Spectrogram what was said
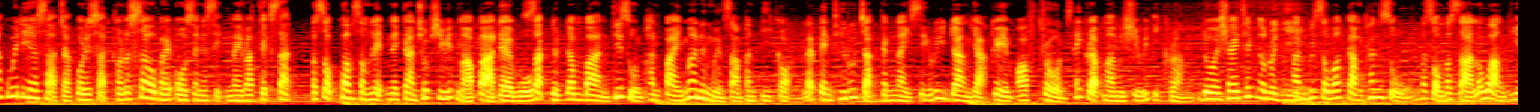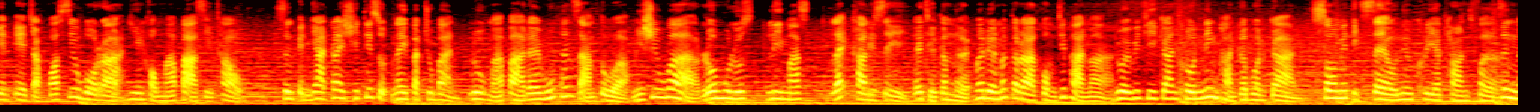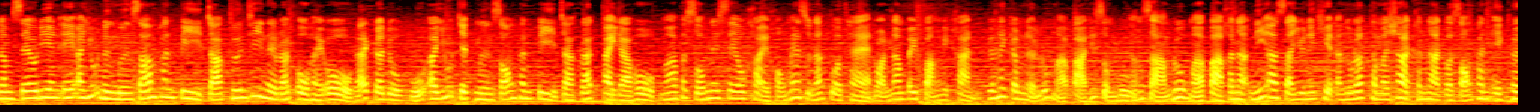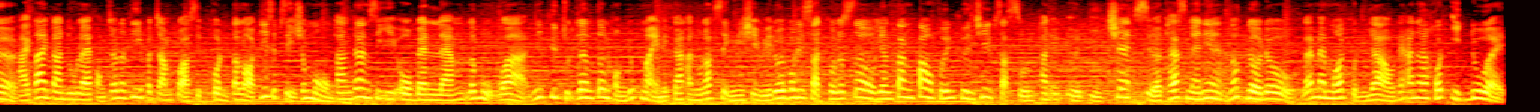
นักวิทยาศาสตร์จากบริษัท Colossal Biosciences ในรัฐเท็กซัส ประสบความสำเร็จในการชุบชีวิตหมาป่าแดวูสัตว์ดึกดำบรรที่สูญพันธุ์ไปเมื่อ 13,000 ปีก่อน และเป็นที่รู้จักกันในซีรีส์ดังอย่าง Game of Thrones ให้กลับมามีชีวิตอีกครั้ง โดยใช้เทคโนโลยีอันวิศวกรรมขั้นสูง ผสมผสานระหว่าง DNA จากฟอสซิลโบราณยีนของหมาป่าสีเทา ซึ่งเป็นญาติใกล้ชิดที่สุดในปัจจุบัน ลูกหมาป่าไดวูทั้ง 3 ตัว มีชื่อว่าโรมูลุสลีมัสและคาลิซีได้ถือกำเนิดเมื่อเดือนมกราคมที่ผ่านมา ด้วยวิธีการโคลนนิ่งผ่านกระบวนการโซมิติกเซลล์นิวเคลียร์ทรานสเฟอร์ซึ่งนำเซลล์ DNA อายุ 13,000 ปี จากพื้นที่ในรัฐโอไฮโอและกระดูกหูอายุ 72,000 ปี จากรัฐไอดาโฮมาผสมในเซลล์ไข่ของแม่สุนัขตัวแทนก่อนนำไปฝังในครรภ์เพื่อให้กำเนิดลูกหมาป่าที่สมบูรณ์ทั้ง 3 ลูกหมาป่าขณะนี้อาศัยอยู่ในเขตอนุรักษ์ธรรมชาติขนาดกว่า 2,000 เอเคอร์ภายใต้การดูแลของเจ้าหน้าที่ประจำกว่า 10 คนตลอด 24 ชั่วโมง ทางด้าน CEO เบนแลมระบุว่านี่คือจุดเริ่มต้นของยุคใหม่ในการอนุรักษ์สิ่งมีชีวิต โดยบริษัทโคลเซลยังตั้งเป้าฟื้นคืนชีพสัตว์สูญพันธุ์อื่นๆอีกเช่นเสือแทสเมเนียนกโดโดและแมมมอธขนยาวในอนาคตอีกด้วย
